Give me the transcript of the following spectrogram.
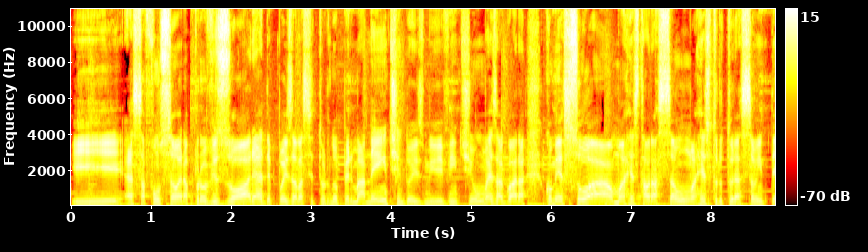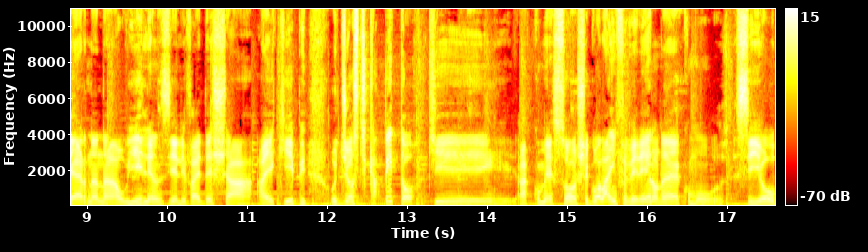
E essa função era provisória, depois ela se tornou permanente em 2021, mas agora começou uma restauração, uma reestruturação interna na Williams e ele vai deixar a equipe. O Just Capito, que a, começou, chegou lá em fevereiro, né, como CEO,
